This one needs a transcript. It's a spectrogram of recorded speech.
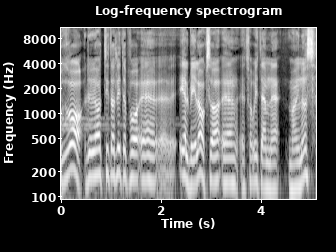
Bra, du har tittat lite på eh, elbilar också, eh, ett favoritämne. Magnus?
